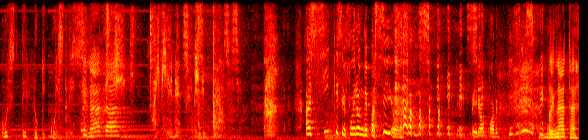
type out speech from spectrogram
cueste lo que cueste. Renata. Ahí viene. Disimula. Así que se fueron de paseo. Pero ¿por qué? Renata.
